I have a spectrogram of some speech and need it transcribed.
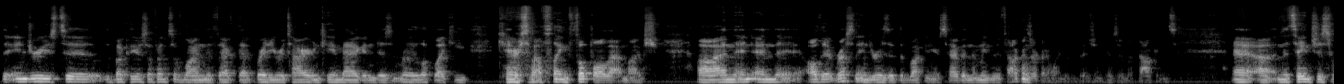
the injuries to the Buccaneers offensive line, the fact that Brady retired and came back and doesn't really look like he cares about playing football that much, uh, and and and the, all the rest of the injuries that the Buccaneers have, and I mean the Falcons are going to win the division because they're the Falcons, uh, uh, and the Saints just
